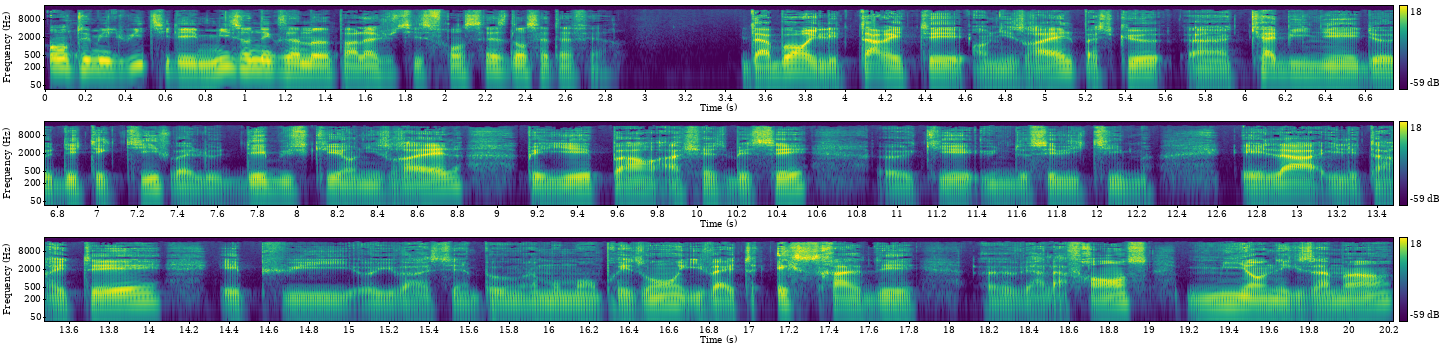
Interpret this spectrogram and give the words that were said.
En 2008, il est mis en examen par la justice française dans cette affaire. D'abord, il est arrêté en Israël parce que un cabinet de détectives va le débusquer en Israël, payé par HSBC, euh, qui est une de ses victimes. Et là, il est arrêté, et puis euh, il va rester un peu un moment en prison. Il va être extradé euh, vers la France, mis en examen,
